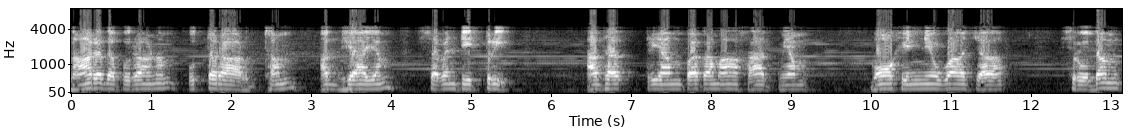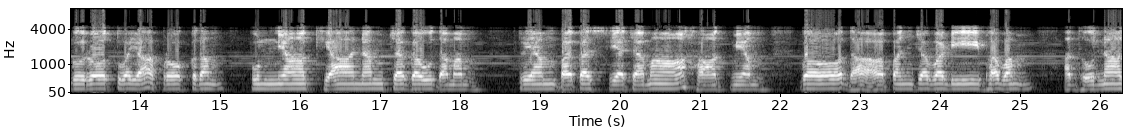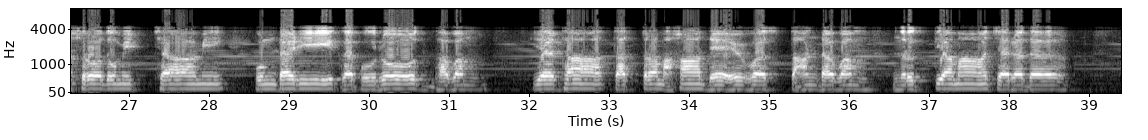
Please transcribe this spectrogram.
नारदपुराणम् उत्तरार्धम् अध्यायम् सेवेण्टित्रि अध त्र्यम्पकमाहात्म्यम् मोहिन्युवाच श्रुतं गुरो त्वया प्रोक्तं पुण्याख्यानं च गौतमं त्र्यम्पकस्य च माहात्म्यं गोदा पञ्चवडीभवम् अधुना श्रोतुमिच्छामि पुण्डरीकपुरोद्भवम् यथा तत्र महादेवस्ताण्डवं नृत्यमाचरद।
